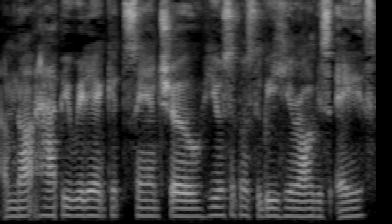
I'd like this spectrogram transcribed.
I'm not happy we didn't get Sancho. He was supposed to be here August 8th.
